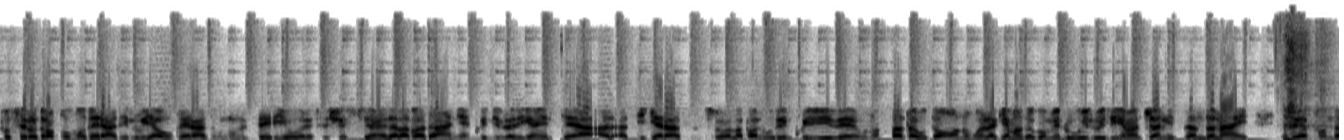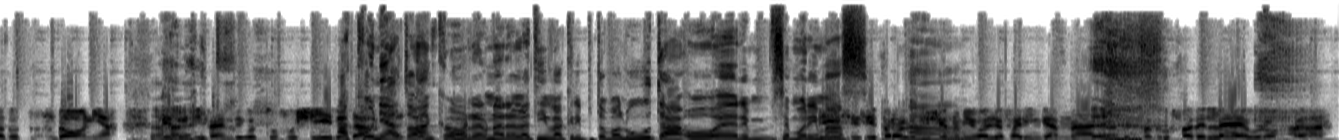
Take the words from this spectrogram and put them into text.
fossero troppo moderati, lui ha operato un'ulteriore secessione dalla Padania e quindi praticamente ha, ha- dichiarato insomma, la palude in cui vive uno stato autonomo e l'ha chiamato come lui, lui si chiama Gianni Zandonai e lui ha fondato Zandonia che Ah, lui difende col suo fucile. Ha da- coniato dagli anche un- una relativa criptovaluta o è siamo Sì, rimasti? sì, sì, però lui Ah. dice non mi voglio fare ingannare da questa truffa dell'euro.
